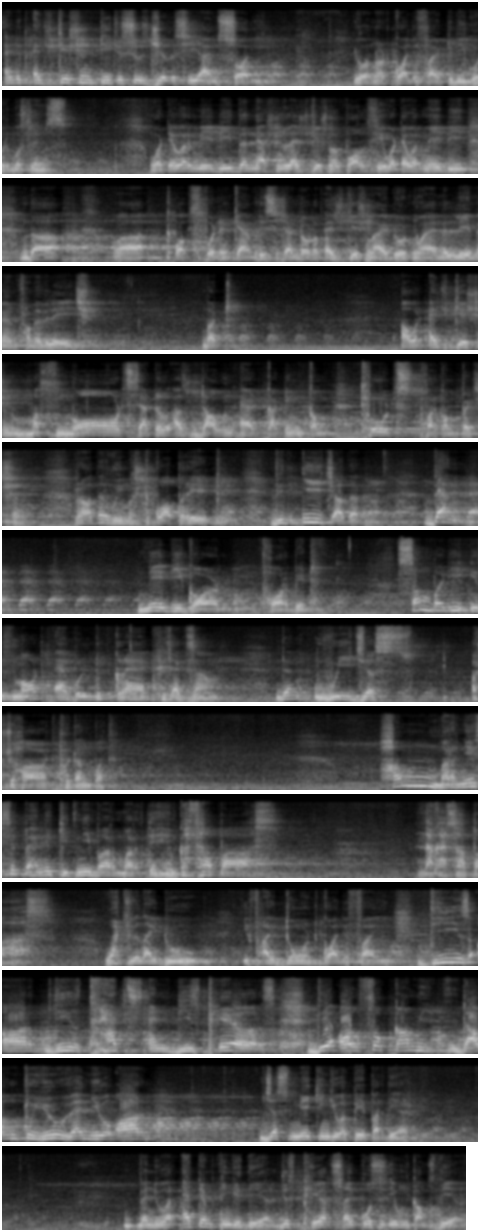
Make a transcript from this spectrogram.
and if education teaches you jealousy i am sorry you are not qualified to be good muslims whatever may be the national educational policy, whatever may be the uh, Oxford and Cambridge standard of education, I don't know. I am a layman from a village. But our education must not settle us down at cutting throats for competition. Rather, we must cooperate with each other. Then, maybe God forbid somebody is not able to crack his exam then we just اچھا hot Pathaan پت ہم مرنے سے پہلے کتنی بار مرتے ہیں؟ گھسا پاس نسا پاس. What will I do if I don't qualify these are these threats and these fears they also come down to you when you are just making your paper there when you are attempting it there this fear psychosis even comes there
